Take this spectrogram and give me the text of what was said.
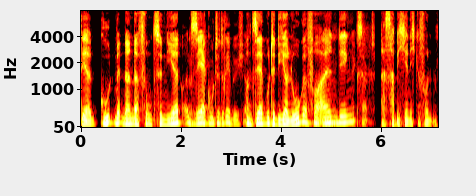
der gut miteinander funktioniert Und sehr gute Drehbücher. und sehr gute Dialoge vor allen Dingen. Exakt. Das habe ich hier nicht gefunden.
